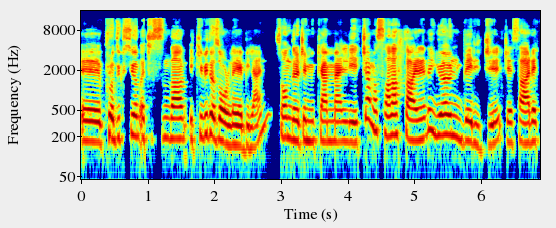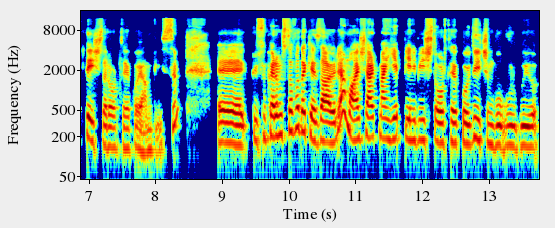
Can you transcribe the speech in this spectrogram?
e, prodüksiyon açısından ekibi de zorlayabilen, son derece mükemmelliyetçi ama sanat tarihine de yön verici, cesaretli işler ortaya koyan bir isim. E, Gülsün Kara Mustafa da keza öyle ama Ayşe Erkmen yepyeni bir işte ortaya koyduğu için bu vurguyu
